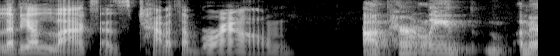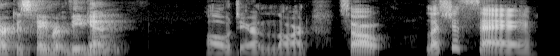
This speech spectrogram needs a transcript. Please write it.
Olivia Lux as Tabitha Brown. Apparently, America's favorite vegan. Oh dear lord. So let's just say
